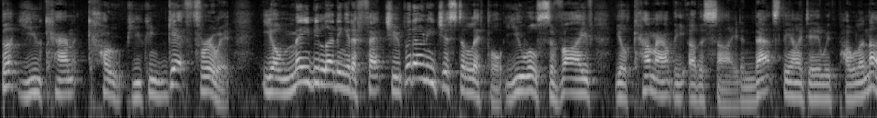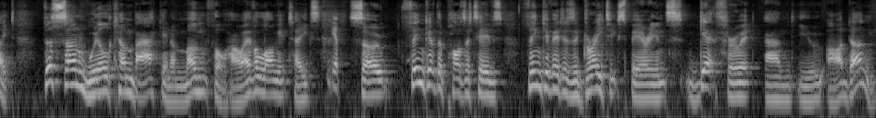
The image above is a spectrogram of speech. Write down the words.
but you can cope. You can get through it. You're maybe letting it affect you, but only just a little. You will survive, you'll come out the other side. And that's the idea with Polar Night. The sun will come back in a month or however long it takes. Yep. So think of the positives, think of it as a great experience, get through it, and you are done.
